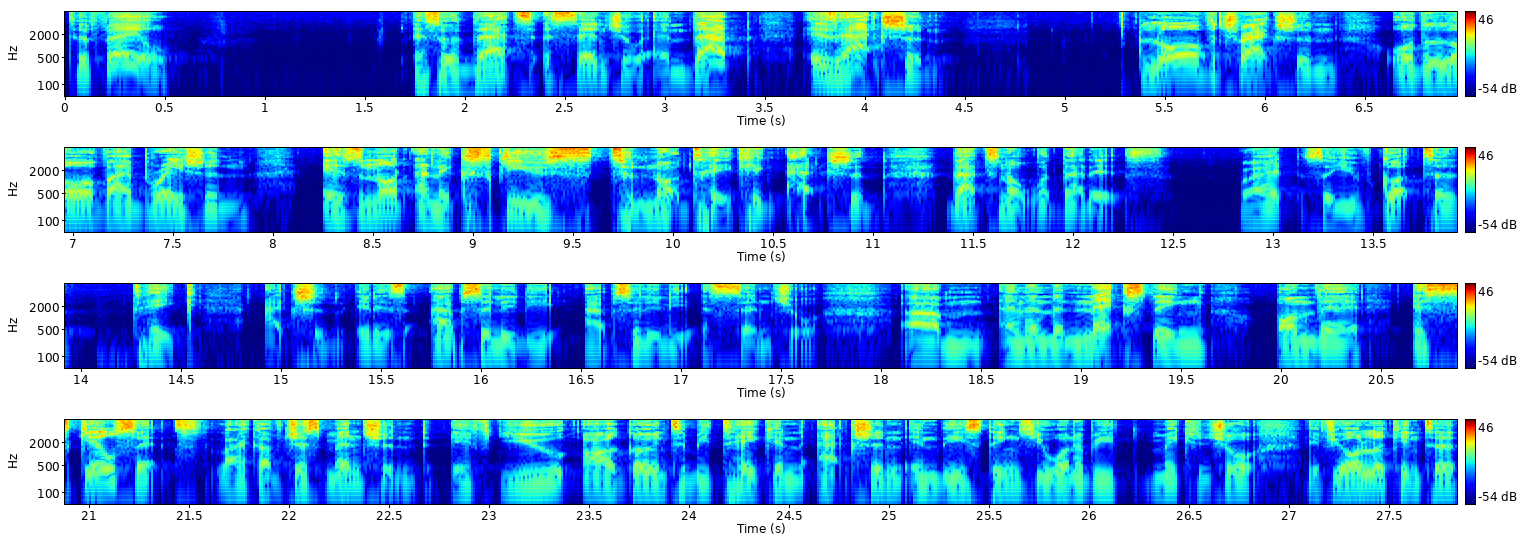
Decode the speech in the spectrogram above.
To fail. And so that's essential. And that is action. Law of attraction or the law of vibration is not an excuse to not taking action. That's not what that is right? So you've got to take action. It is absolutely absolutely essential. Um, and then the next thing on there is skill sets like i've just mentioned. If you are going to be taking action in these things you want to be making sure if you're looking to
